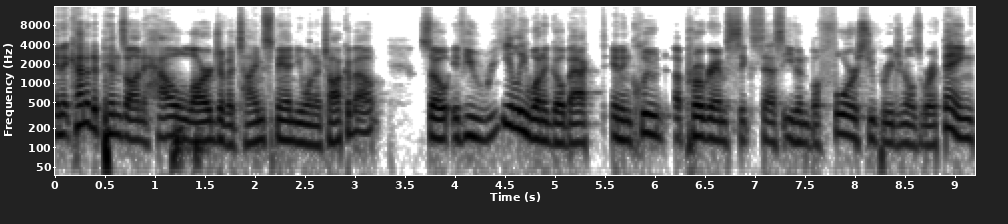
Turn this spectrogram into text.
and it kind of depends on how large of a time span you want to talk about. So if you really want to go back and include a program's success even before super regionals were a thing,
